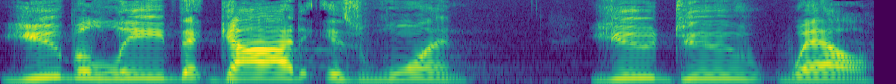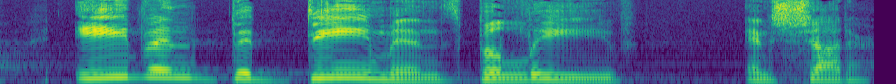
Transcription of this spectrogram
you believe that God is one. You do well. Even the demons believe and shudder.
